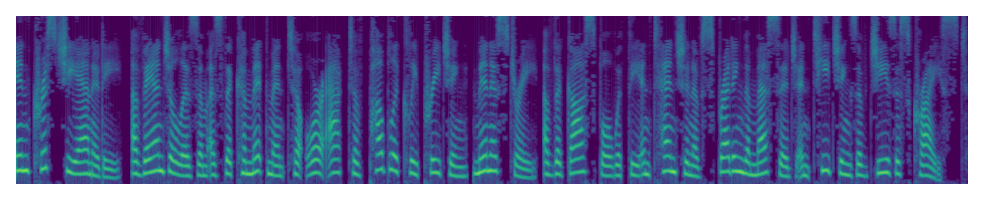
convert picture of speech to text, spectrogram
In Christianity, evangelism is the commitment to or act of publicly preaching ministry of the gospel with the intention of spreading the message and teachings of Jesus Christ.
